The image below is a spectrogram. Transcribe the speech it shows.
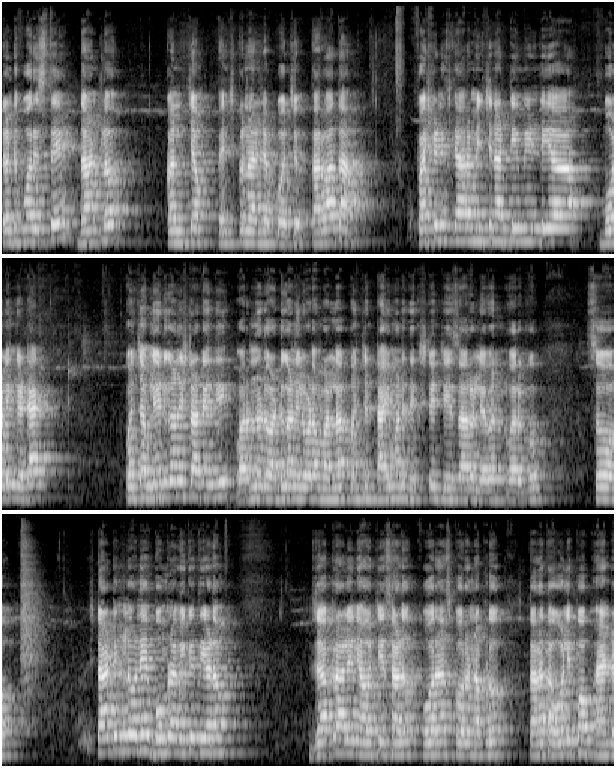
ట్వంటీ ఫోర్ ఇస్తే దాంట్లో కొంచెం పెంచుకున్నారని చెప్పుకోవచ్చు. తర్వాత ఫస్ట్ ఇన్నింగ్స్ ఆరంభించిన టీమిండియా బౌలింగ్ అటాక్ కొంచెం లేట్గానే స్టార్ట్ అయింది. వరుణుడు అడ్డుగా నిలవడం వల్ల కొంచెం టైం అనేది ఎక్స్టెండ్ చేశారు లెవెన్ వరకు. సో స్టార్టింగ్లోనే బుమ్రా వికెట్ తీయడం. జాక్రాలీని అవుట్ చేశాడు. ఫోర్ రన్ స్కోర్ ఉన్నప్పుడు. తర్వాత ఓలిపోప్ అండ్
